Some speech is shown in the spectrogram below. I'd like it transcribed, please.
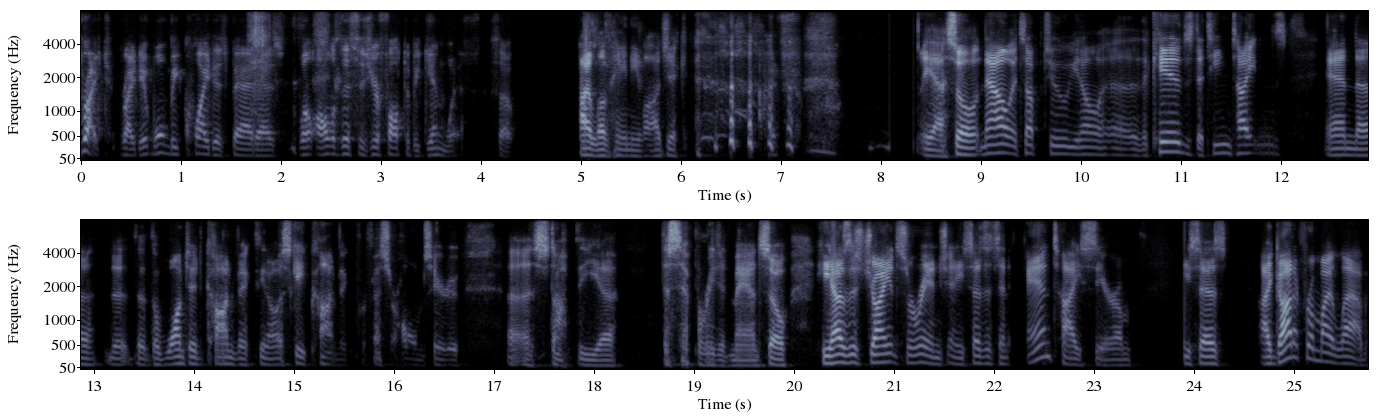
Right, right. It won't be quite as bad as well. All of this is your fault to begin with. So, I love Haney logic. yeah. So now it's up to you know uh, the kids, the Teen Titans, and uh, the, the the wanted convict, you know, escape convict, Professor Holmes here to uh, stop the uh, the separated man. So he has this giant syringe, and he says it's an anti serum. He says I got it from my lab,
